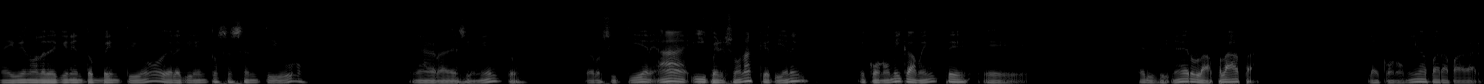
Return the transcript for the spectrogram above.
Maybe no le de 521, dele 561 en agradecimiento. Pero si tiene, ah, y personas que tienen económicamente eh, el dinero, la plata, la economía para pagar.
